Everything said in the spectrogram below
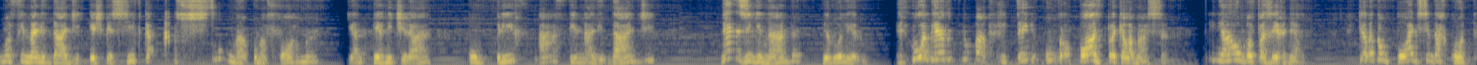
uma finalidade específica assuma uma forma que a permitirá cumprir a finalidade designada pelo oleiro. O oleiro tem, uma, tem um propósito para aquela massa, tem algo a fazer nela, que ela não pode se dar conta.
